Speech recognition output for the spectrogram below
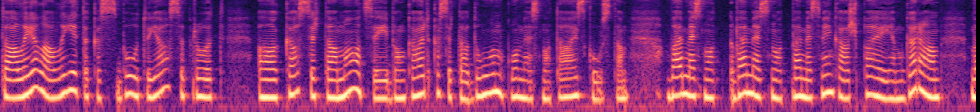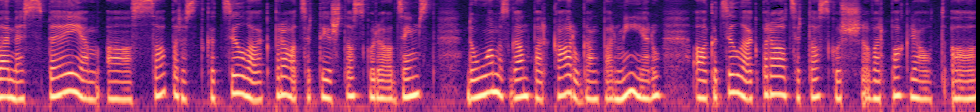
tā lielā lieta, kas būtu jāsaprot, kas ir tā mācība un ir, kas ir tā doma, ko mēs no tā izgūstam. Vai mēs, no, vai mēs, no, vai mēs vienkārši paējam garām, vai mēs spējam uh, saprast, ka cilvēka prāts ir tieši tas, kurā dzimst domas gan par karu, gan par mieru, uh, ka cilvēka prāts ir tas, kurš var pakļaut. Uh,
